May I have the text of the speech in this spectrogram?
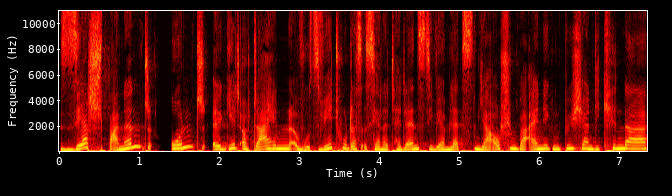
sehr spannend und äh, geht auch dahin, wo es weh tut. Das ist ja eine Tendenz, die wir im letzten Jahr auch schon bei einigen Büchern, die Kinder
